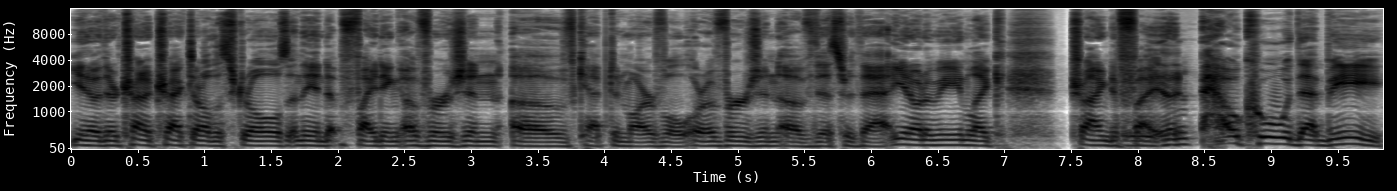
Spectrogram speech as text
you know they're trying to track down all the scrolls and they end up fighting a version of Captain Marvel or a version of this or that you know what I mean like trying to fight how cool would that be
